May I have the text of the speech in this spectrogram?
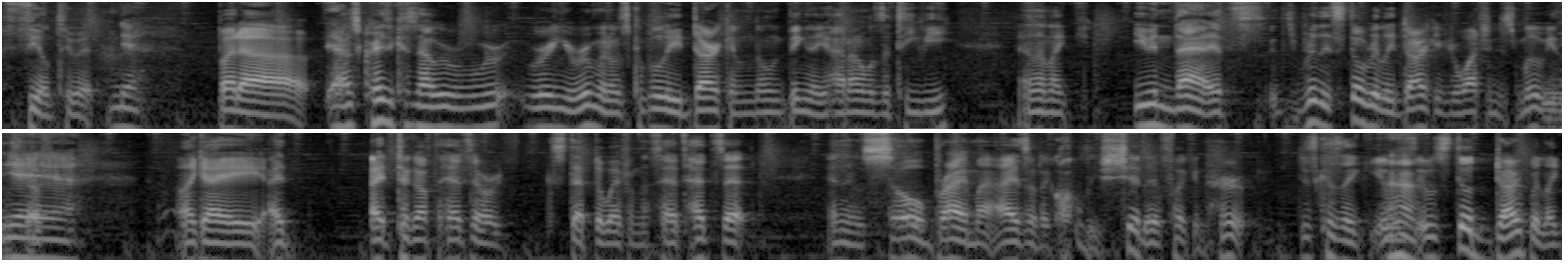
feel to it. yeah. But uh, yeah, it was crazy because we were, we were- in your room and it was completely dark and the only thing that you had on was a TV, and then like even that it's it's really still really dark if you're watching just movies and Yeah. stuff. Yeah. Like I I I took off the headset or stepped away from the headset, and it was so bright my eyes were like holy shit it fucking hurt just because like it was Uh-huh. it was still dark but like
